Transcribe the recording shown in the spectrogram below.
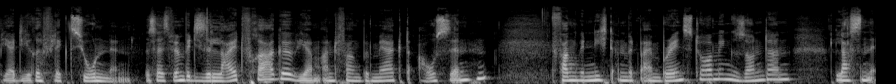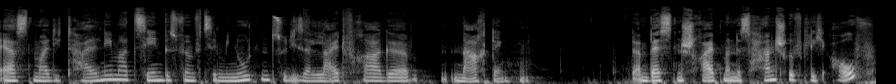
ja die Reflexion nennen. Das heißt, wenn wir diese Leitfrage, wie am Anfang bemerkt, aussenden, fangen wir nicht an mit einem Brainstorming, sondern lassen erstmal die Teilnehmer 10 bis 15 Minuten zu dieser Leitfrage nachdenken. Am besten schreibt man es handschriftlich auf.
